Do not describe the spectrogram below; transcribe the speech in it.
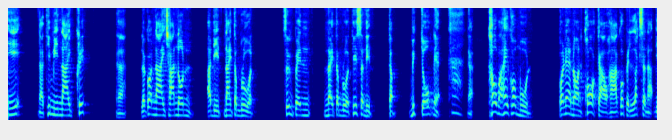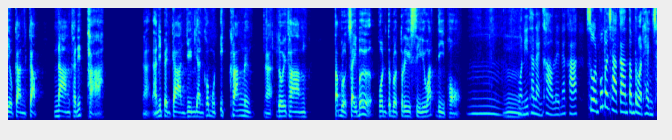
นี้นะที่มีนายคริสนะแล้วก็นายชานนท์อดีตนายตำรวจ ซึ่งเป็นนายตำรวจที่สนิทกับบิ๊กโจ๊กเนี่ยค่ะนะเข้ามาให้ข้อมูล ก็แน่นอนข้อกล่าวหาก็เป็นลักษณะเดียวกันกับนางคณิษฐาอันนี้เป็นการยืนยันข้อมูลอีกครั้งหนึ่งนะโดยทาง ตำรวจไซเบอร์พลตำรวจตรีศิริวัตรดีพออืมอืม วันนี้แถลงข่าวเลยนะคะ ส่วนผู้บัญชาการตำรวจแห่งช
